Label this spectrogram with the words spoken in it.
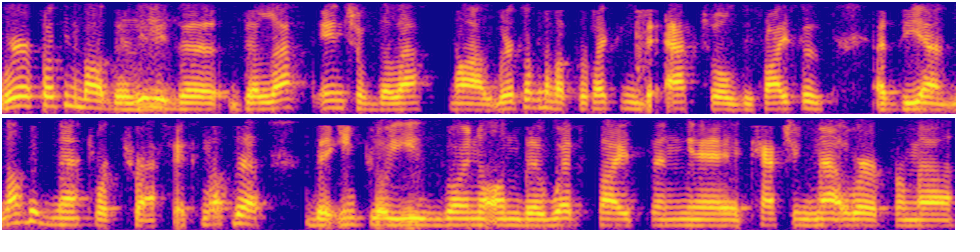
We're talking about the, really mm-hmm. the, the last inch of the last mile. We're talking about protecting the actual devices at the end, not the network traffic, not the, the employees going on the websites and uh, catching malware from a,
